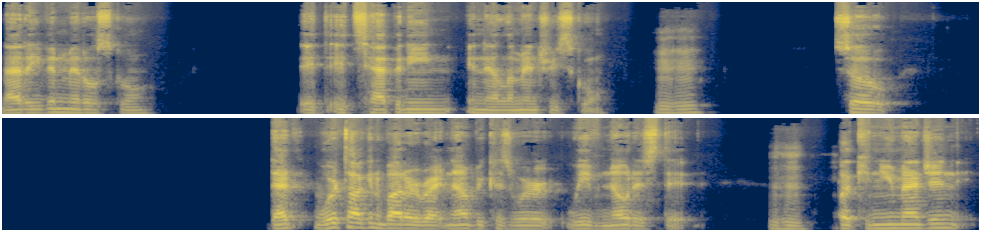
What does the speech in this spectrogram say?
not even middle school it, it's happening in elementary school. Mm-hmm. So that we're talking about it right now because we're we've noticed it. Mm-hmm. But can you imagine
